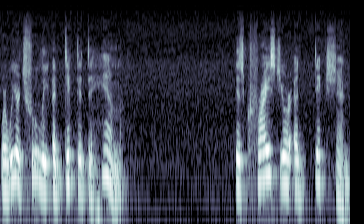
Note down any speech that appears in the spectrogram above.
where we are truly addicted to Him. Is Christ your addiction?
